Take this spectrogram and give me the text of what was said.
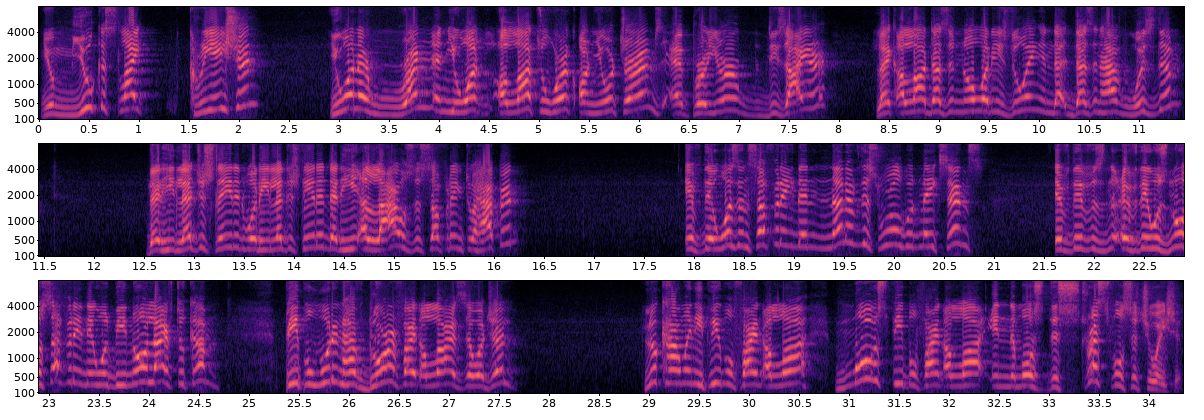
You mucus-like creation. You want to run and you want Allah to work on your terms uh, per your desire. Like Allah doesn't know what He's doing and that doesn't have wisdom? That He legislated what He legislated, that He allows the suffering to happen? If there wasn't suffering, then none of this world would make sense. If there was no, if there was no suffering, there would be no life to come. People wouldn't have glorified Allah Azza wa Jal. Look how many people find Allah. Most people find Allah in the most distressful situation.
